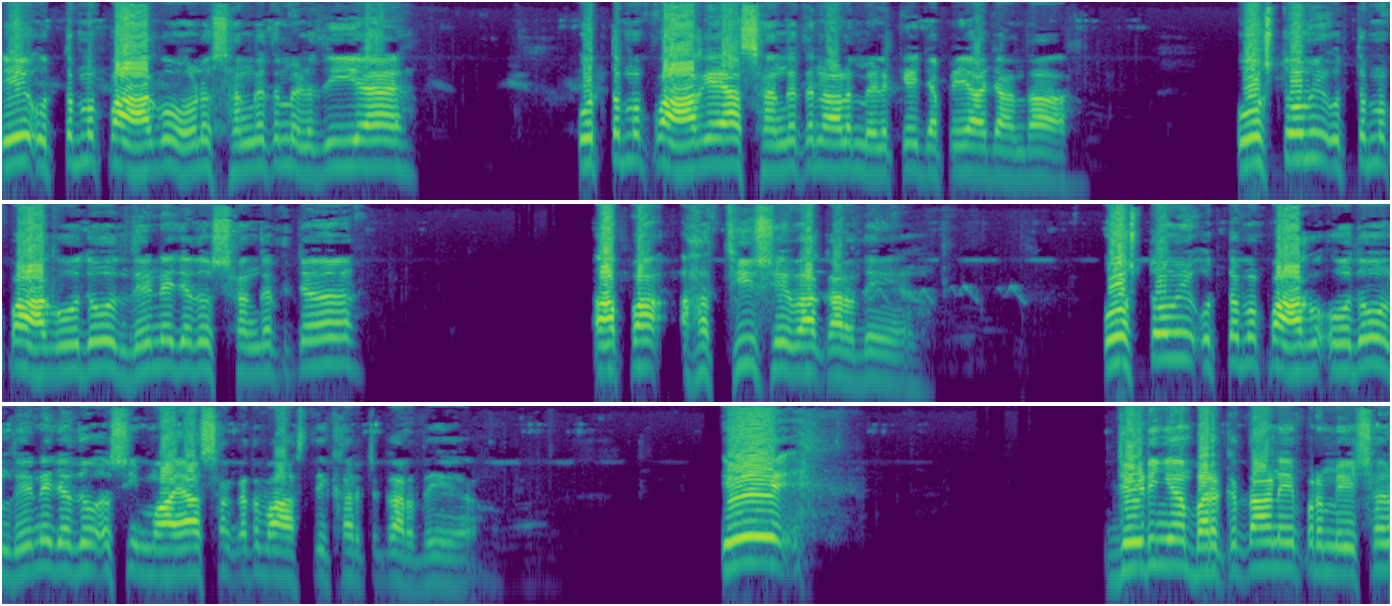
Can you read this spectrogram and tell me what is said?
ਇਹ ਉੱਤਮ ਭਾਗ ਹੋਣ ਸੰਗਤ ਮਿਲਦੀ ਹੈ ਉੱਤਮ ਭਾਗ ਆ ਸੰਗਤ ਨਾਲ ਮਿਲ ਕੇ ਜਪਿਆ ਜਾਂਦਾ। ਉਸ ਤੋਂ ਵੀ ਉੱਤਮ ਭਾਗ ਉਦੋਂ ਹੁੰਦੇ ਨੇ ਜਦੋਂ ਸੰਗਤ 'ਚ ਆਪਾਂ ਹੱਥੀ ਸੇਵਾ ਕਰਦੇ ਆ ਉਸ ਤੋਂ ਵੀ ਉੱਤਮ ਭਾਗ ਉਦੋਂ ਹੁੰਦੇ ਨੇ ਜਦੋਂ ਅਸੀਂ ਮਾਇਆ ਸੰਗਤ ਵਾਸਤੇ ਖਰਚ ਕਰਦੇ ਆ ਇਹ ਜਿਹੜੀਆਂ ਬਰਕਤਾਂ ਨੇ ਪਰਮੇਸ਼ਰ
